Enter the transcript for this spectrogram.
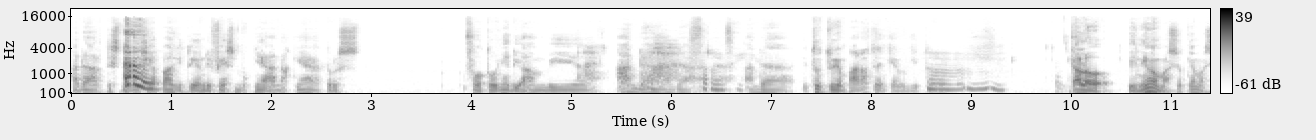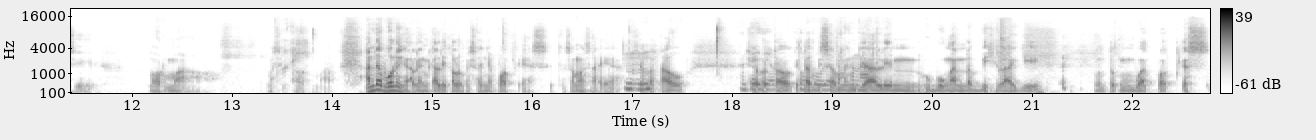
ada artis dari siapa gitu yang di Facebooknya anaknya terus fotonya diambil. Ada, Wah, ada, ada, sih. ada. Itu tuh yang parah tuh yang kayak begitu. Hmm, hmm, Kalau ini mah masuknya masih normal, masih normal. Anda boleh nggak lain kali kalau misalnya podcast itu sama saya, Mm-mm. siapa tahu, Nanti siapa tahu kita bisa terkenal. menjalin hubungan lebih lagi untuk membuat podcast.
